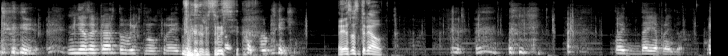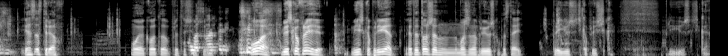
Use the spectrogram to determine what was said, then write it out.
Меня за карту выкинул Фредди. В смысле? А я застрял. Стой, да я пройду. Я застрял. Ой, я кого-то притащил смотри. О, Мишка Фрейзи. Мишка, привет. Это тоже можно на превьюшку поставить. Превьюшечка, превьюшечка. Превьюшечка.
